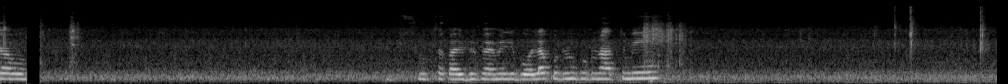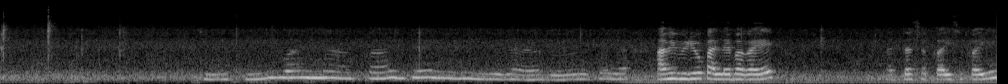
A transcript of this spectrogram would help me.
बाबू. शुभ सकाळी टू फॅमिली बोला कुठून कुठून आहात तुम्ही? आम्ही व्हिडिओ काढलाय बघा एक. आता सकाळी सकाळी.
